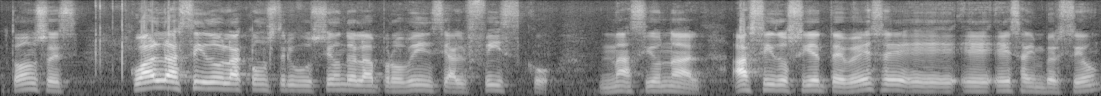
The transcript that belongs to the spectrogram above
Entonces, ¿cuál ha sido la contribución de la provincia al fisco nacional? Ha sido siete veces eh, esa inversión,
